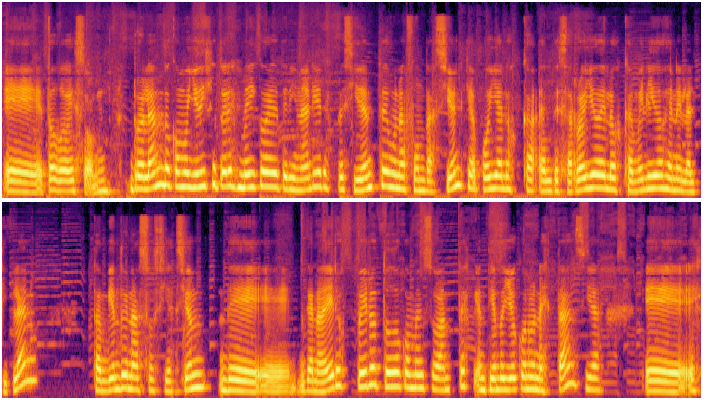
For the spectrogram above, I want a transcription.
eh, todo eso. Rolando, como yo dije, tú eres médico veterinario, eres presidente de una fundación que apoya los el desarrollo de los camélidos en el altiplano, también de una asociación de eh, ganaderos, pero todo comenzó antes, entiendo yo, con una estancia. eh,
